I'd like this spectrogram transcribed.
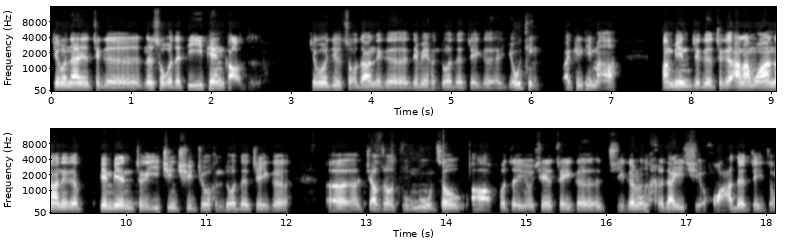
结果呢，这个那是我的第一篇稿子，结果就走到那个那边很多的这个游艇玩 Kiki 嘛啊，旁边这个这个阿拉莫阿那那个边边，这个一进去就很多的这个。呃，叫做独木舟啊，或者有些这个几个人合在一起划的这种，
